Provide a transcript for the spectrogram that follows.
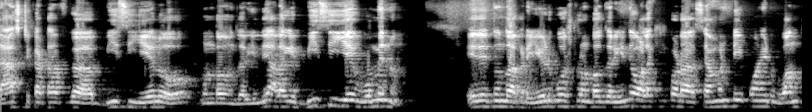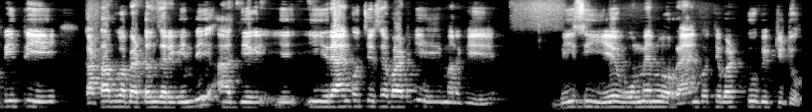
లాస్ట్ కట్ ఆఫ్గా లో ఉండడం జరిగింది. అలాగే బీసీఏ ఉమెన్ ఏదైతే ఉందో అక్కడ ఏడు పోస్టులు ఉండడం జరిగింది వాళ్ళకి కూడా seventy point one three three cut ఆఫ్గా పెట్టడం జరిగింది. అది ఈ- ర్యాంక్ వచ్చేసేపాటికి మనకి బీసీఏ ఉమెన్లో ర్యాంక్ వచ్చేపాటి టూ ఫిఫ్టీ టూ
